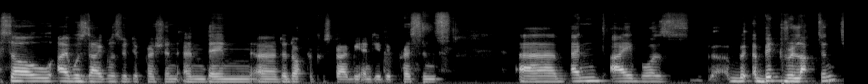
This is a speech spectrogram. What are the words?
so i was diagnosed with depression and then uh, the doctor prescribed me antidepressants um, and I was a bit reluctant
